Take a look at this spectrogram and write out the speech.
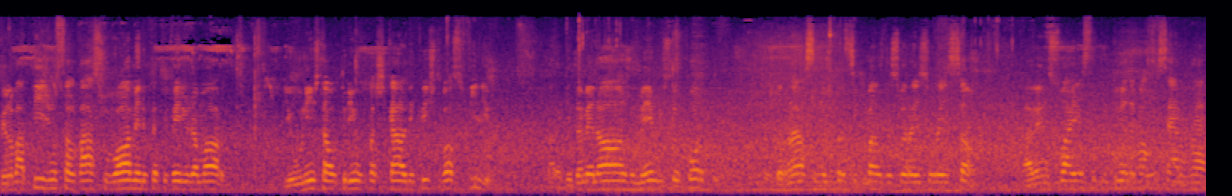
pelo batismo salvaste o homem do cativeiro da morte e o uniste ao triunfo pascal de Cristo vosso Filho, para que também nós, o membro do seu corpo, nos tornássemos participantes da sua ressurreição. Abençoai a sepultura da vossa serva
